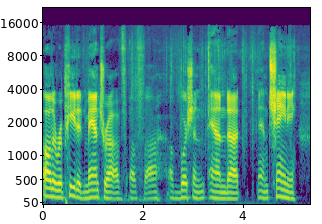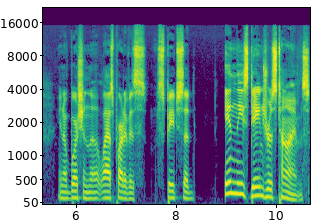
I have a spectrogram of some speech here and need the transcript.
oh, the repeated mantra of of uh, of Bush and and uh, and Cheney. You know, Bush in the last part of his speech said, "In these dangerous times."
